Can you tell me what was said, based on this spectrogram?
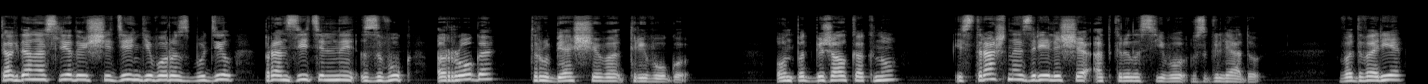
когда на следующий день его разбудил пронзительный звук рога, трубящего тревогу. Он подбежал к окну, и страшное зрелище открылось его взгляду. Во дворе,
